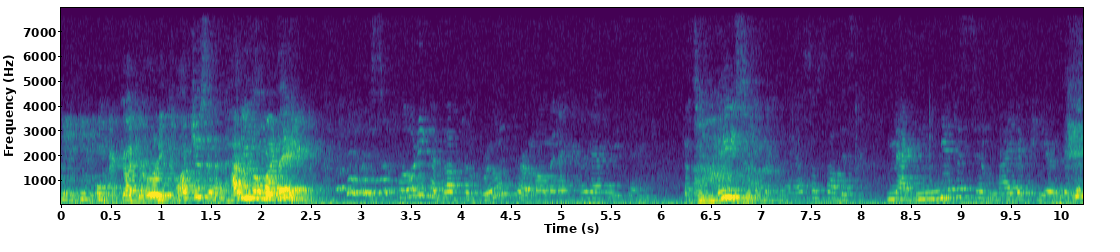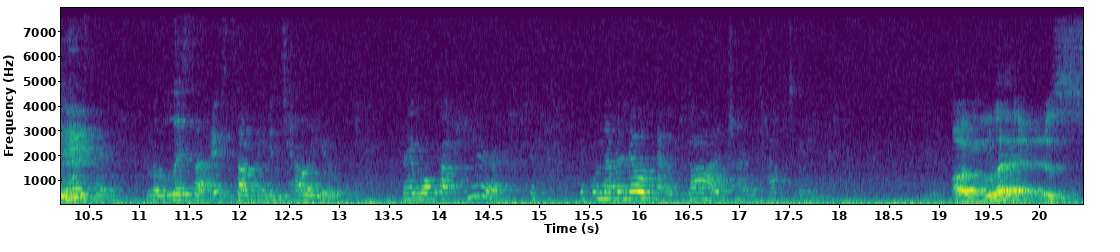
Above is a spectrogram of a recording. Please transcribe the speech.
oh my god, you're already conscious? And how do you know my name? I was floating above the room for a moment. I heard everything. That's amazing. I also saw this magnificent light appear. The voice said, Melissa, I have something to tell you. And I woke up here. If, if we'll never know if that was God trying to talk to me. Unless...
